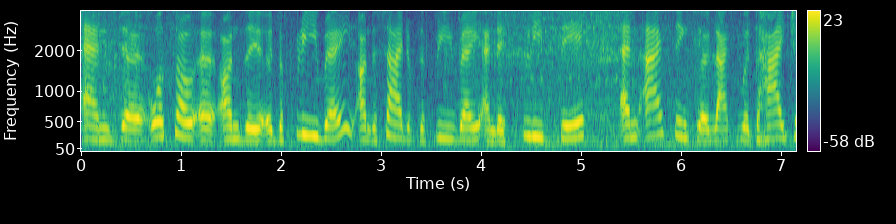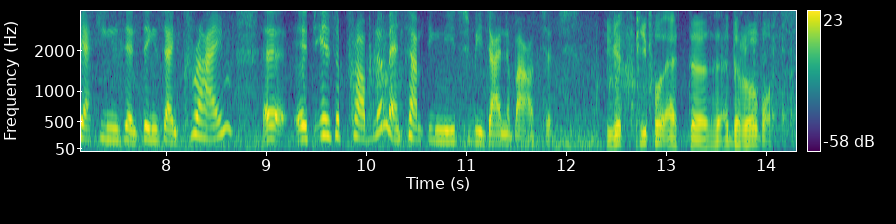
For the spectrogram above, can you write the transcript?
and uh, also uh, on the the freeway, on the side of the freeway, and they sleep there. And I think, uh, like with hijackings and things and crime, uh, it is a problem, and something needs to be done about it. You get people at the at the robots.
